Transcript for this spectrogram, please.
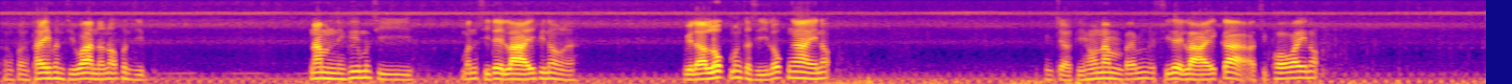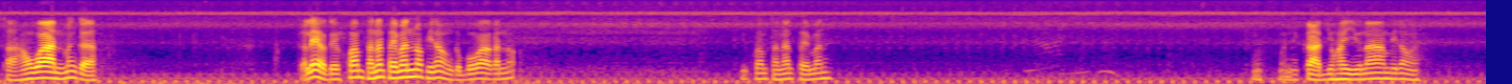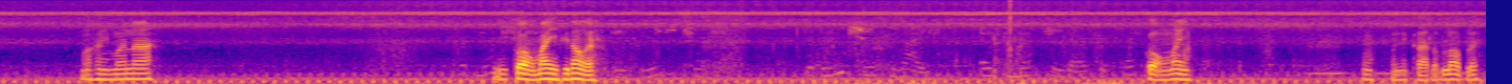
ทางฝั่งไทยพิ่นสีว่านเนาะเนาะพิ่นสีน้ำนี่คือมันสีมันสีได้ลายพี่น้องนะ เวลาลกมันก็สีลกง่ายเนาะหลังจากที่เขานำไปมันก็สีได้ลายก้าสิพอไว้เนาะถ้าเขาว่านมันก็ก็แล้วแต่ความถนัดไฟมันเนาะพี่น้องก็บอกว่ากันเนาะคือความถนัดไฟมันอืมบรรยากาศอยู่ให้อยู่น้ำพี่น้องเอ้ยมาให้มานะมีกล้องไหมพี่น้องเลย กล่องไม่อืมบรรยากาศรอบๆเลย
